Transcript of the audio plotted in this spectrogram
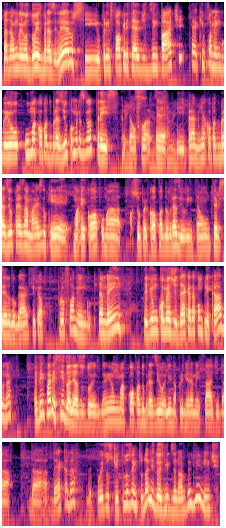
cada um ganhou dois brasileiros, e o principal critério de desempate é que o Flamengo ganhou uma Copa do Brasil, o Palmeiras ganhou três. três então, é, e para mim a Copa do Brasil pesa mais do que uma Recopa, uma Supercopa do Brasil. Então, o terceiro lugar fica pro Flamengo, que também teve um começo de década complicado, né? É bem parecido, aliás, os dois. Ganham uma Copa do Brasil ali na primeira metade da, da década. Depois os títulos vem tudo ali, 2019 e 2020.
